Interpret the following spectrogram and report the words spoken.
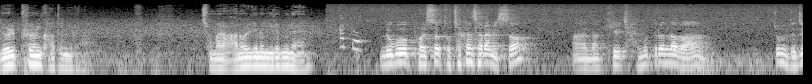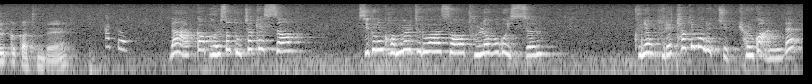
늘 푸른 가든이라 정말 안 어울리는 이름이네. 누구 벌써 도착한 사람 있어? 아, 나 길 잘못 들었나 봐. 좀 늦을 것 같은데. 나 아까 벌써 도착했어. 지금 건물 들어와서 둘러보고 있음. 그냥 불에 타기만 했지. 별거 안 돼?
